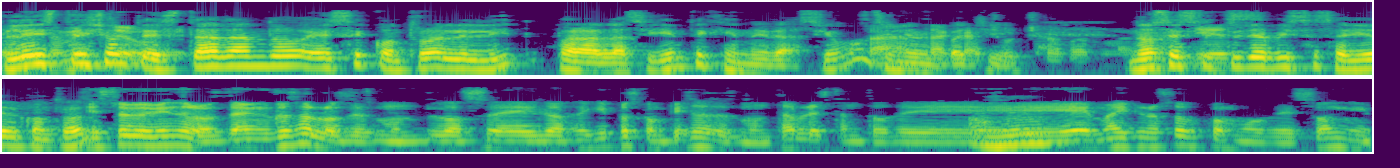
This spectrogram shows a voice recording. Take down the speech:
PlayStation te está dando ese control Elite para la siguiente generación, señor Pachi. no sé si tú ya viste ahí el control. estoy viendo los, incluso los, los, eh, los equipos con piezas desmontables, tanto de Microsoft como de Sony,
